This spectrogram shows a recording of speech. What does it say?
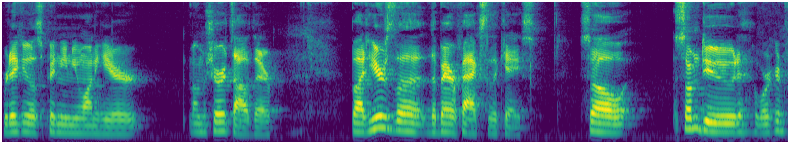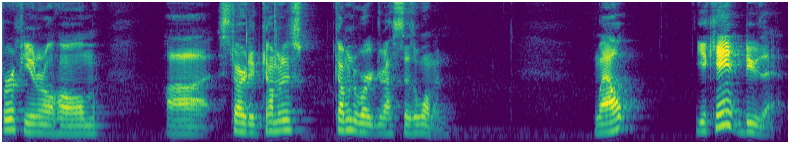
ridiculous opinion you want to hear, I'm sure it's out there. But here's the the bare facts of the case. So some dude working for a funeral home uh, started coming to coming to work dressed as a woman. Well, You can't do that.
